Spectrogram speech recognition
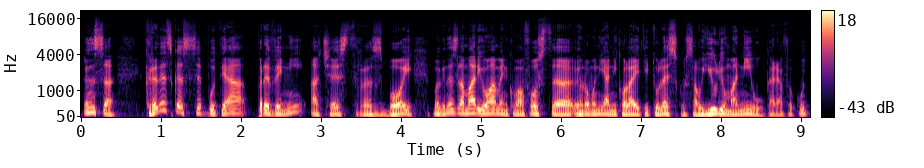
Însă, Credeți că se putea preveni acest război? Mă gândesc la mari oameni cum a fost uh, în România Nicolae Titulescu sau Iuliu Maniu, care a făcut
